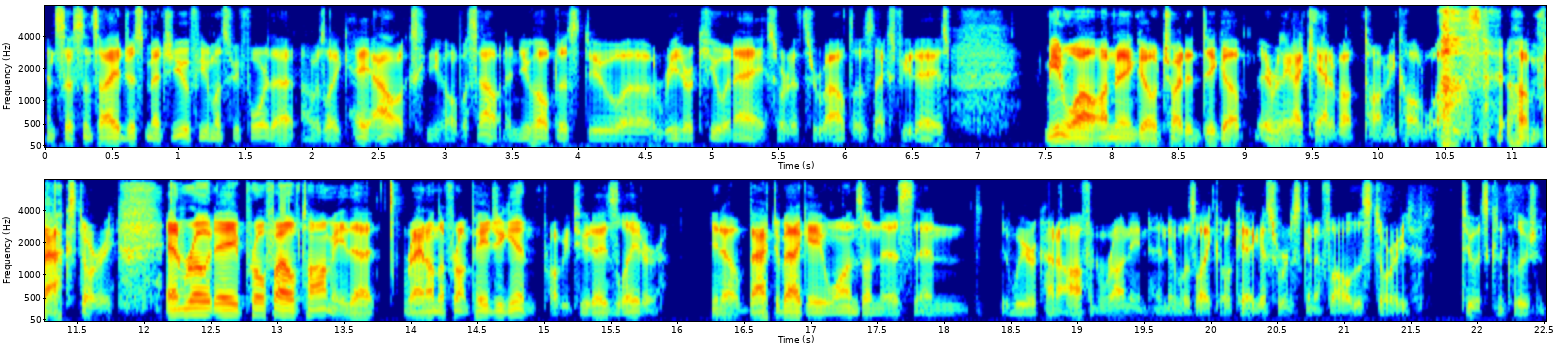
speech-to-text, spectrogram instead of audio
and so since I had just met you a few months before that, I was like, "Hey, Alex, can you help us out?" And you helped us do a reader Q and A sort of throughout those next few days. Meanwhile, I'm going to go try to dig up everything I can about Tommy Caldwell's um, backstory, and wrote a profile of Tommy that ran on the front page again, probably two days later. You know, back-to-back A1s on this, and we were kind of off and running. And it was like, okay, I guess we're just going to follow the story to its conclusion.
